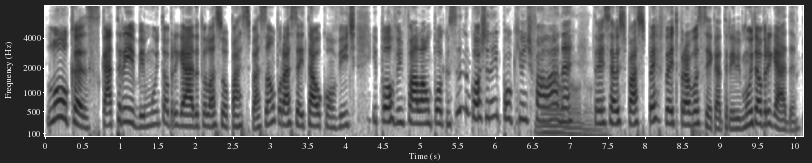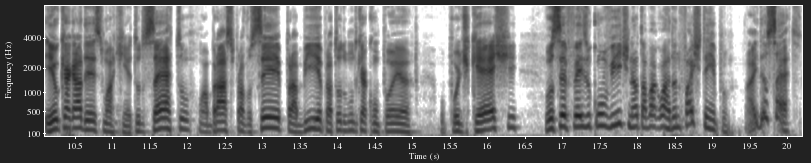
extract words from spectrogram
Lucas Catribe, muito obrigada pela sua participação, por aceitar o convite e por vir falar um pouquinho. Você não gosta nem um pouquinho de falar, não, né? Não, não, então esse é o espaço perfeito para você, Catribe. Muito obrigada. Eu que agradeço, Martinha. Tudo certo? Um abraço para você, para Bia, para todo mundo que acompanha o podcast. Você fez o convite, né? Eu tava aguardando faz tempo. Aí deu certo.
